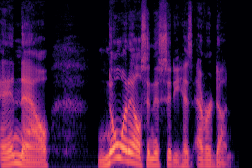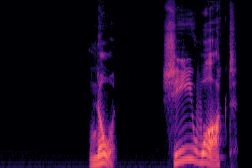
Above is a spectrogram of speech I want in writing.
and now, no one else in this city has ever done. No one. She walked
